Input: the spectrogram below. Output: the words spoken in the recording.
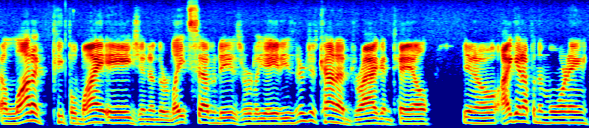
a lot of people my age and in their late 70s, early 80s, they're just kind of dragging tail. You know, I get up in the morning.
